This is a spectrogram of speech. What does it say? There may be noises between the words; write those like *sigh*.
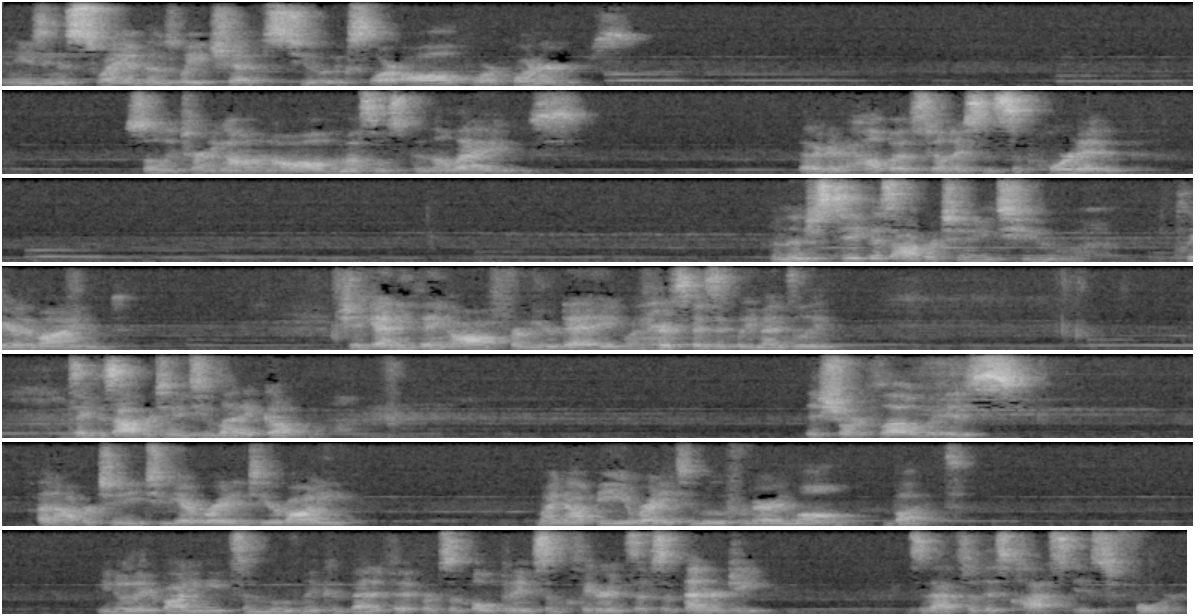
And using the sway of those weight shifts to explore all four corners. Slowly turning on all the muscles within the legs that are going to help us feel nice and supported. And then just take this opportunity to clear the mind, shake anything off from your day, *laughs* whether it's physically, mentally. Take this opportunity to let it go. This short flow is an opportunity to get right into your body. Might not be ready to move for very long, but you know that your body needs some movement, could benefit from some opening, some clearance of some energy. So that's what this class is for.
